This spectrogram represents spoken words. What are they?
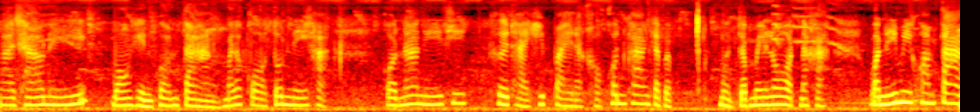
มาเช้านี้มองเห็นความต่างมะละกอต้นนี้ค่ะ ก่อนหน้านี้ที่เคยถ่ายคลิปไปนะเขาค่อนข้างจะแบบเหมือนจะไม่รอดนะคะ วันนี้มีความต่าง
